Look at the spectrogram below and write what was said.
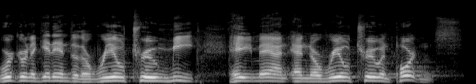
We're going to get into the real true meat, amen, and the real true importance.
